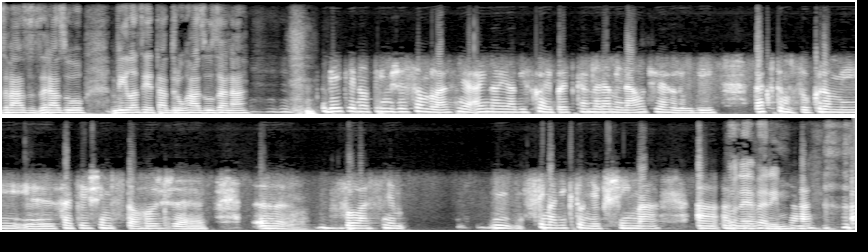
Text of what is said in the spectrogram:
z vás zrazu vylezie tá druhá Zuzana? Viete, no tým, že som vlastne aj na javisku, aj pred kamerami na očiach ľudí, tak v tom súkromí e, sa teším z toho, že e, vlastne si ma nikto nevšíma. A, a to neverím, sa, a,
